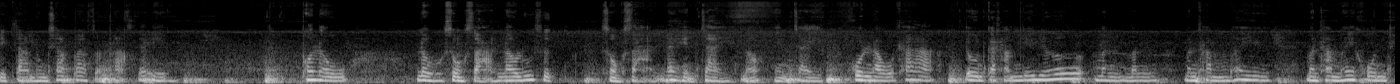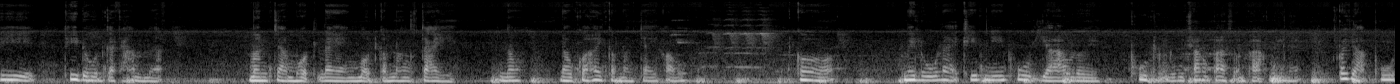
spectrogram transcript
ติดตามลุงช่างป้าสวนผักซะเอง เพราะเราเราสงสารเรารู้สึกสงสารและเห็นใจเนาะเห็นใจ คนเราถ้าโดนกระทำเยอะๆมันมันมันทำให้มันทำให้คนที่ที่โดนกระทำน่ะ มันจะหมดแรงหมดกำลังใจเนาะเราก็ให้กำลังใจเขา ก็ไม่รู้แหละคลิปนี้พูดยาวเลย พูดถึงลุงช่างป้าสวนผักนี่แหละก็อยากพูด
